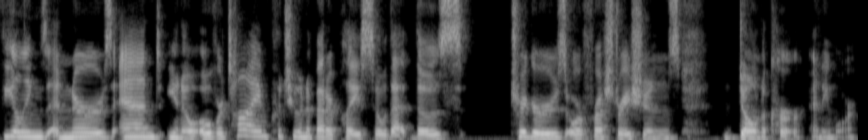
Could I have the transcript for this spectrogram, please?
feelings and nerves and you know over time put you in a better place so that those triggers or frustrations don't occur anymore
